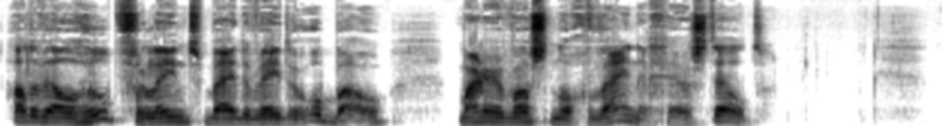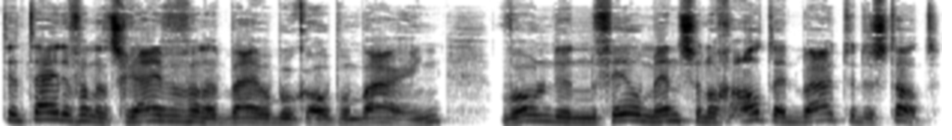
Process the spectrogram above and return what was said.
hadden wel hulp verleend bij de wederopbouw, maar er was nog weinig hersteld. Ten tijde van het schrijven van het Bijbelboek Openbaring woonden veel mensen nog altijd buiten de stad,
